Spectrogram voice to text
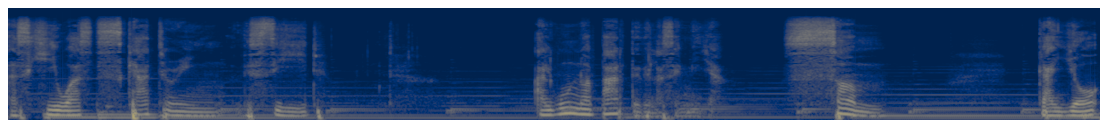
as he was scattering the seed, alguna parte de la semilla, some, cayó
